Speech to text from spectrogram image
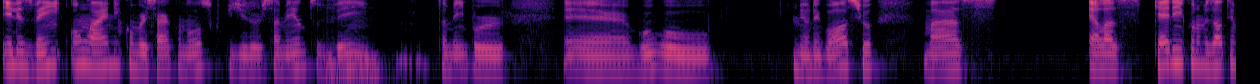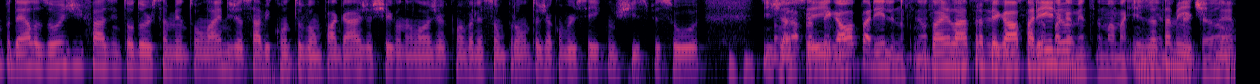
eles vêm online conversar conosco, pedir orçamento, vêm também por eh, Google Meu Negócio, mas elas querem economizar o tempo delas hoje e fazem todo o orçamento online, já sabe quanto vão pagar, já chegam na loja com a avaliação pronta, já conversei com X pessoa uhum. e então já vai sei. Vai pegar o aparelho no final Vai lá para pegar o aparelho. O pagamento de uma maquininha, Exatamente, né?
